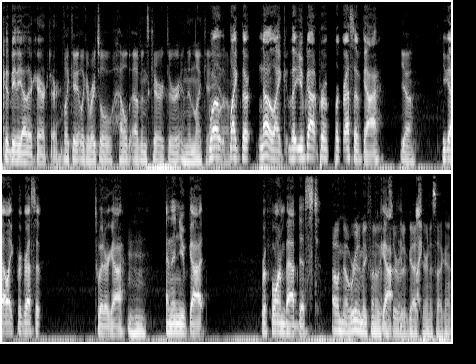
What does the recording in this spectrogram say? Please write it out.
Could be the other character. like a like a Rachel Held Evans character, and then like a Well, um, like the no, like that you've got pro- progressive guy. yeah, You got like progressive Twitter guy, hmm and then you've got Reformed Baptist. Oh no, we're gonna make fun of the Got conservative guys Like- here in a second.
